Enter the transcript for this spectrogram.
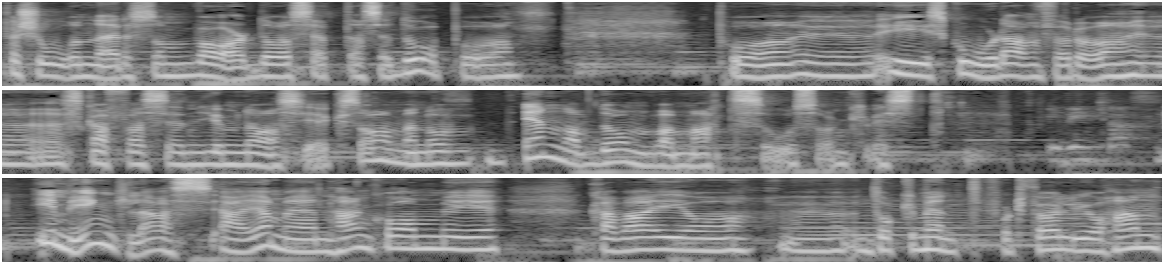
personer som valde att sätta sig då på, på, eh, i skolan för att eh, skaffa sig en gymnasieexamen. Och en av dem var Mats O. Sundqvist. I din klass? I min klass, jajamän. Han kom i kavaj och dokumentportfölj och han,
